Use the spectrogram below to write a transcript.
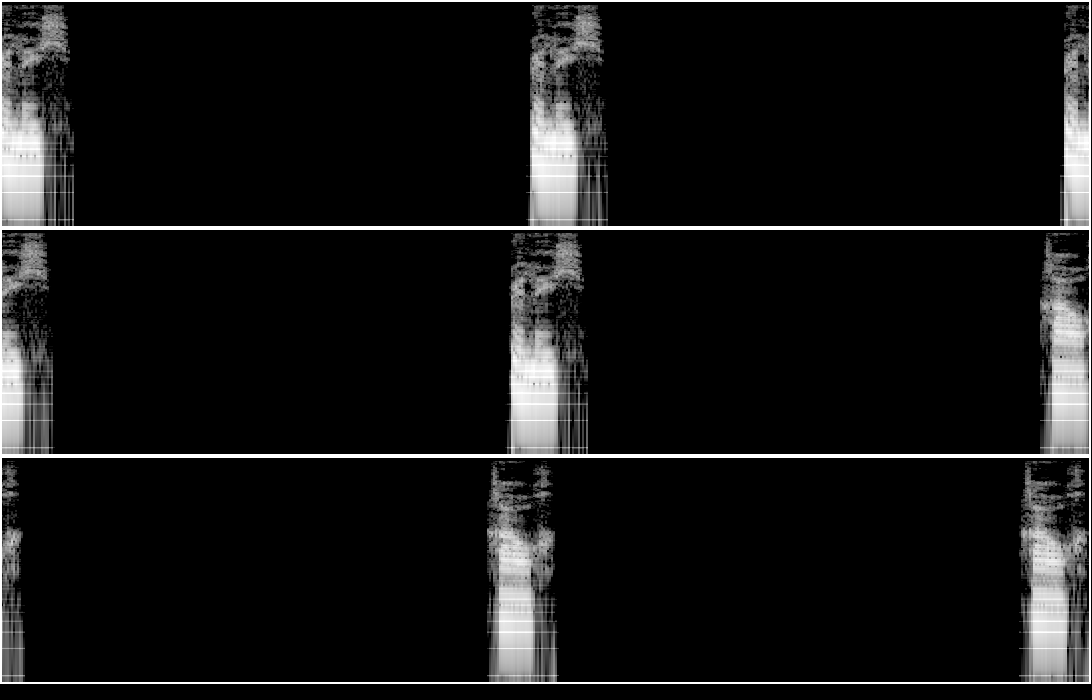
billig. Billig. Billig. Billig. Rauch. Rauch. Rauch.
